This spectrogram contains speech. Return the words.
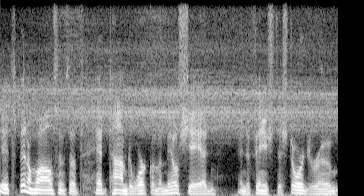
It's been a while since I've had time to work on the mill shed and to finish the storage room,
